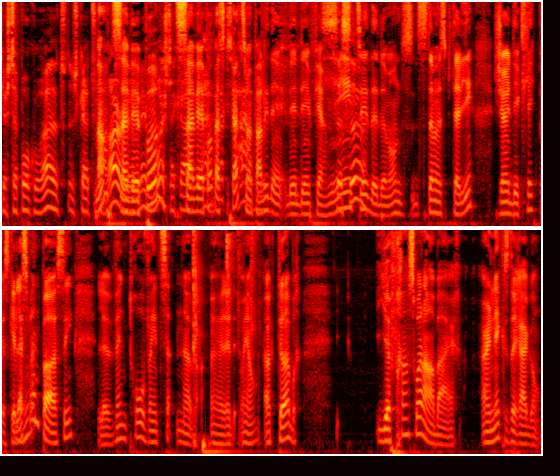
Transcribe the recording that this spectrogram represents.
Que j'étais pas au courant jusqu'à tout à Non, l'heure. tu savais pas. moi, tu savais ah, pas parce que quand tu m'as parles? parlé d'in- d'in- d'infirmiers, de, de monde du, système hospitalier, j'ai un déclic parce que la Mhm. semaine passée, le 23 au 27 novembre, euh, voyons, octobre, il y a François Lambert, un ex-dragon.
